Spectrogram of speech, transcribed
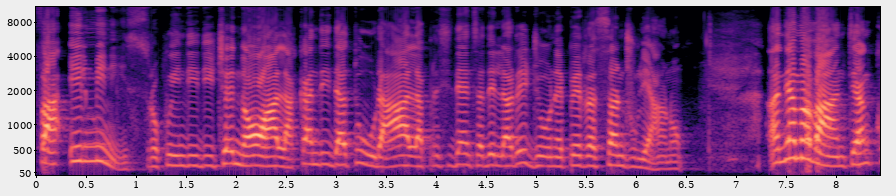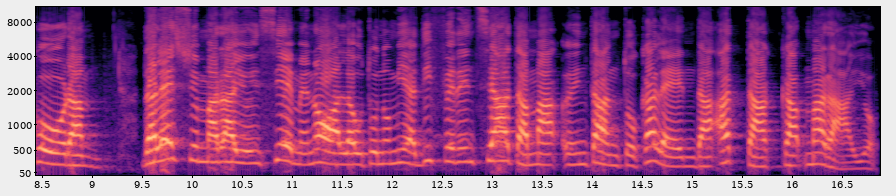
fa il ministro, quindi dice no alla candidatura alla presidenza della regione per San Giuliano. Andiamo avanti ancora. D'Alessio e Maraio insieme no all'autonomia differenziata, ma intanto Calenda attacca Maraio.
